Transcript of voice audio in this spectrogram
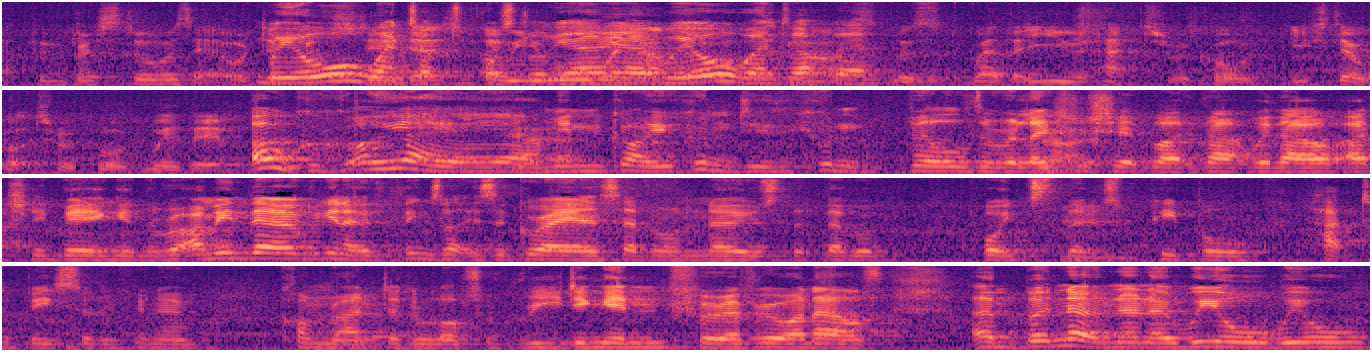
up in Bristol, was it? Or We all went up to Oh, Bristol, yeah, yeah, we all went up there. Was whether you had to record, you still got to record with him. Oh, oh yeah, yeah, yeah. I mean, God, you couldn't do, you couldn't build a relationship like that without actually being in the. ro- I mean, there, you know, things like Zagreus. Everyone knows that there were points that Mm. people had to be sort of, you know, Conrad Yeah. did a lot of reading in for everyone else. Um, but no, no, no, we all we all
